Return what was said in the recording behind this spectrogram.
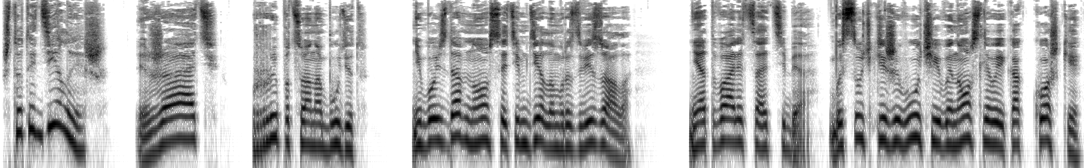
Что ты делаешь?» «Лежать! Рыпаться она будет!» Небось, давно с этим делом развязала. Не отвалится от тебя. Вы, сучки, живучие, выносливые, как кошки.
